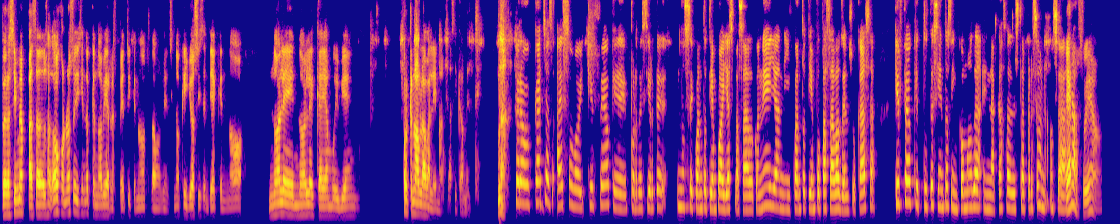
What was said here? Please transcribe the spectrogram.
pero sí me ha pasado, ojo, no estoy diciendo que no había respeto y que no nos tratamos bien, sino que yo sí sentía que no, no le, no le caía muy bien, porque no hablaba alemán, básicamente. Pero, cachas, a eso voy, qué feo que por decirte, no sé cuánto tiempo hayas pasado con ella, ni cuánto tiempo pasabas en su casa, qué feo que tú te sientas incómoda en la casa de esta persona. O sea, era feo.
